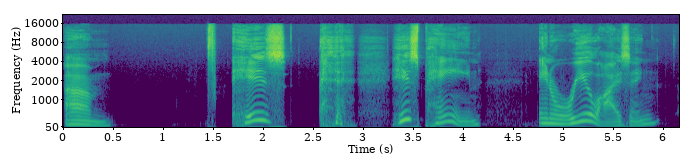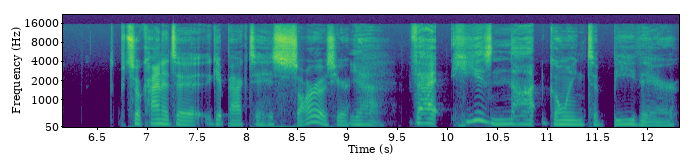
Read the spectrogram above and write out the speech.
um his his pain in realizing so kind of to get back to his sorrows here Yeah, that he is not going to be there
